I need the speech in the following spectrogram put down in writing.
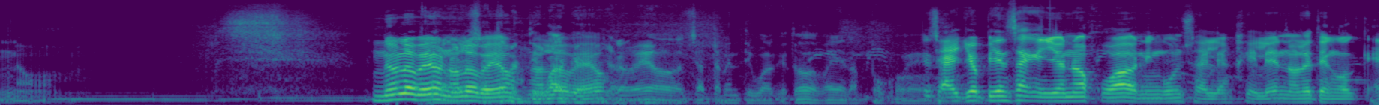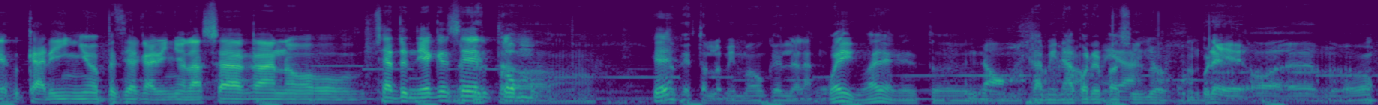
No. No lo veo, no lo veo, no lo que- veo. Yo lo veo exactamente igual que todo, vaya, tampoco. O sea, yo pienso que yo no he jugado ningún Silent Hill, ¿eh? no le tengo eh, cariño, especial cariño a la saga, no. O sea, tendría que ser como. ¿Qué? que esto es lo mismo que el Alan Wake, vaya, que esto es No, caminar no, por el mira, pasillo. no. Hombre, joder, no.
